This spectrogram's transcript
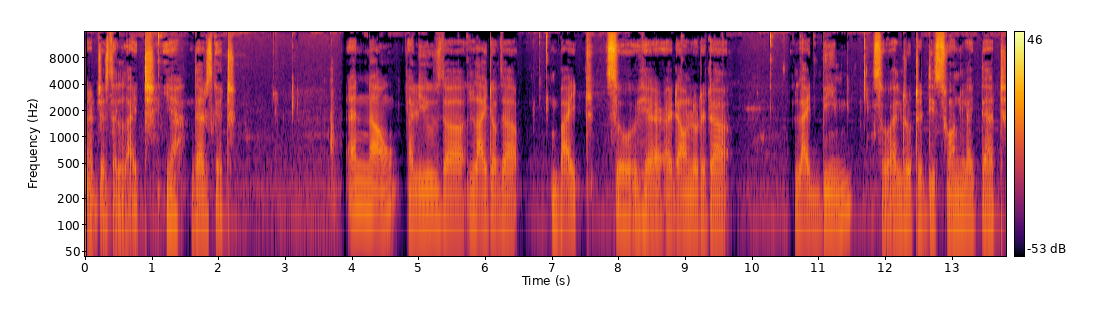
adjust the light. Yeah that's good. And now I'll use the light of the bike. So here I downloaded a light beam. So I'll rotate this one like that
